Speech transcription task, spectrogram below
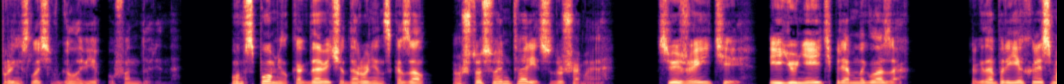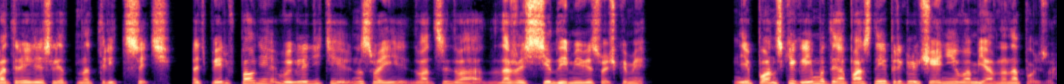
Пронеслось в голове у Фандорина. Он вспомнил, как Давича Доронин сказал, что с вами творится, душа моя. Свежеете и юнеете прямо на глазах. Когда приехали, смотрелись лет на тридцать, а теперь вполне выглядите на свои двадцать два, даже с седыми височками. Японский климат и опасные приключения вам явно на пользу.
